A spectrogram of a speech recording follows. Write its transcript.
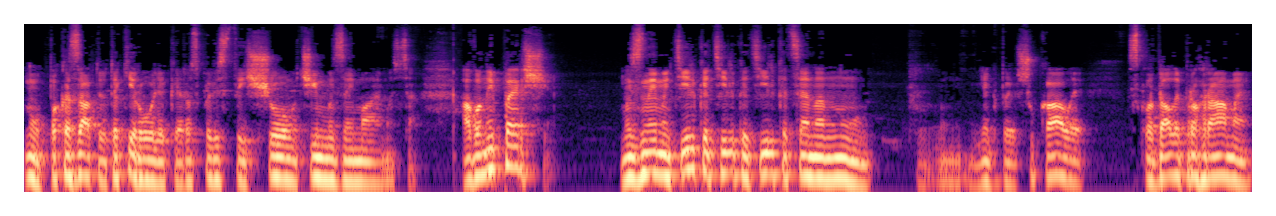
ну, показати такі ролики, розповісти, що, чим ми займаємося. А вони перші. Ми з ними тільки, тільки, тільки це на, ну, якби шукали, складали програми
